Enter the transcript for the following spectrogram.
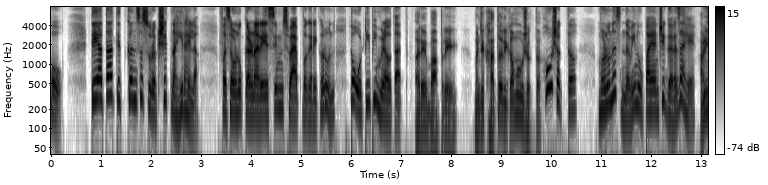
हो. ते आता तितकंसं सुरक्षित नाही राहिलं. फसवणूक करणारे सिम स्वॅप वगैरे करून तो ओ टी पी मिळवतात. अरे बापरे! म्हणजे खातं रिकामं होऊ शकतं. होऊ शकतं. म्हणूनच नवीन उपायांची गरज आहे. आणि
